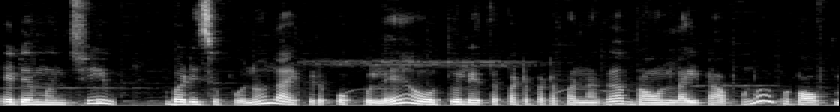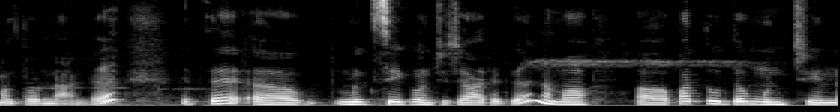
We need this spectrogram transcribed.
ಎಡೆ ಮುಂಚಿ ಬಡಿ ಸೊಪ್ಪುನು ಲೈಕ್ ಇಡ ಪೊಪ್ಪುಲೆ ಇತ್ತು ಪಟ ಪಟ ಪನ್ನಾಗ ಬ್ರೌನ್ ಲೈಟ್ ಹಾಪುನು ಅಪ್ಪ ಆಫ್ ಮಲ್ತೊಂಡಾಂಡ್ ಇತ್ತೆ ಮಿಕ್ಸಿಗೆ ಒಂಚು ಜಾರಿಗೆ ನಮ್ಮ ಪತ್ತು ಉದ್ದ ಮುಂಚಿನ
